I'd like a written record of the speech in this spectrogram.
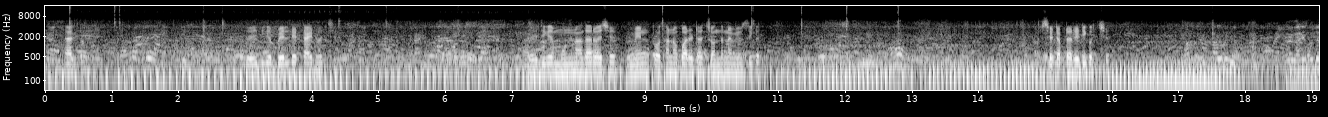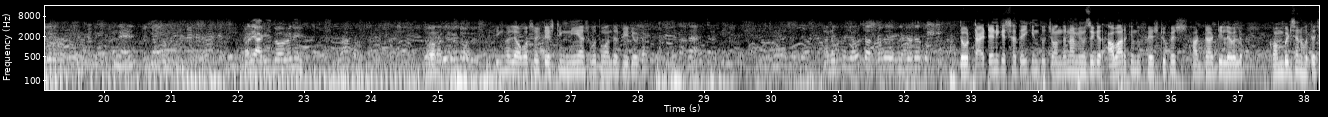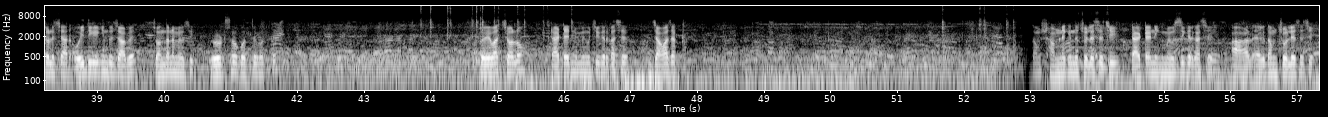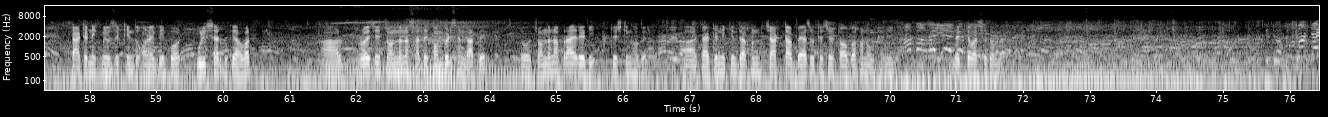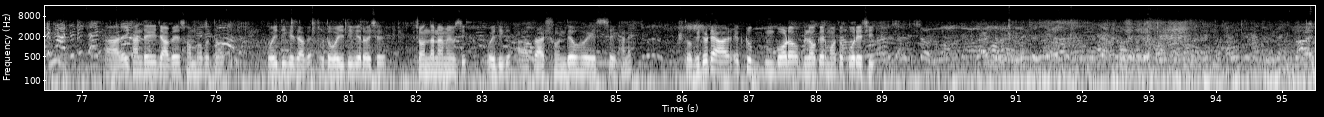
একদম। তো এইদিকে বেল্টের টাইট হচ্ছে। আর এইদিকে মুন্নাদা রয়েছে মেন প্রধান অপারেটর চন্দনা মিউজিকের সেট আপটা রেডি করছে। ফিটিং হলে অবশ্যই টেস্টিং নিয়ে আসব তোমাদের ভিডিওটা আর একটু যাও তারপরে ভিডিওটা তো টাইটানিকের সাথেই কিন্তু চন্দনা মিউজিকের আবার কিন্তু ফেস টু ফেস হাড্ডাহাড্ডি লেভেলে কম্পিটিশান হতে চলেছে আর ওই দিকে কিন্তু যাবে চন্দনা মিউজিক রোড শো করতে করতে। তো এবার চলো টাইটানিক মিউজিকের কাছে যাওয়া যাক। একদম সামনে কিন্তু চলে এসেছি টাইটানিক মিউজিকের কাছে আর একদম চলে এসেছে টাইটানিক মিউজিক কিন্তু অনেক দিন পর উড়িষ্যার বুকে আবার। আর রয়েছে চন্দনার সাথে কম্পিটিশান রাতে। তো চন্দনা প্রায় রেডি টেস্টিং হবে। আর টাইটানিক কিন্তু এখন চারটা ব্যাচ উঠেছে টপ এখনও উঠেনি দেখতে পাচ্ছ তোমরা। আর এইখান থেকেই যাবে সম্ভবত ওই দিকে যাবে তো ওই দিকে রয়েছে চন্দনা মিউজিক ওই দিকে আর প্রায় সন্ধেও হয়ে এসছে এখানে। তো ভিডিওটা আর একটু বড় ব্লগের মতো করেছি।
